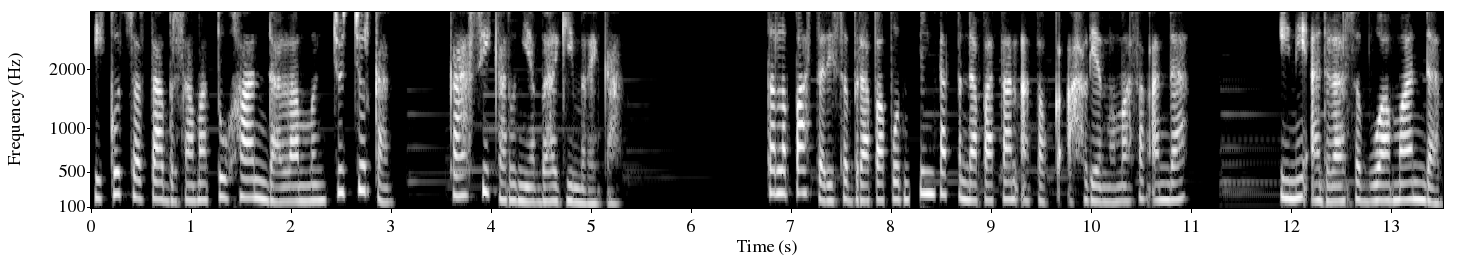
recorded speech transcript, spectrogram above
Ikut serta bersama Tuhan dalam mencucurkan kasih karunia bagi mereka terlepas dari seberapapun tingkat pendapatan atau keahlian memasak Anda, ini adalah sebuah mandat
